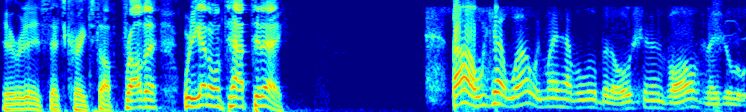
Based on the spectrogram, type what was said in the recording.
there it is. That's great stuff, brother. What do you got on tap today? Oh, we got well. We might have a little bit of ocean involved, maybe a little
